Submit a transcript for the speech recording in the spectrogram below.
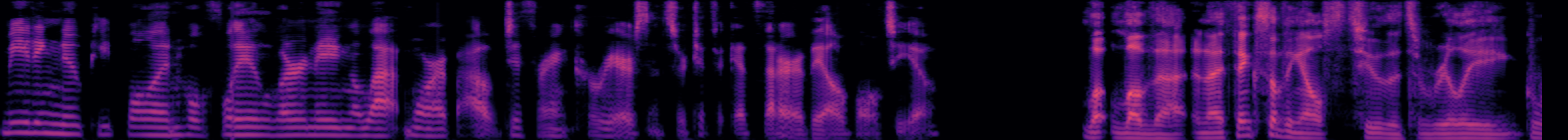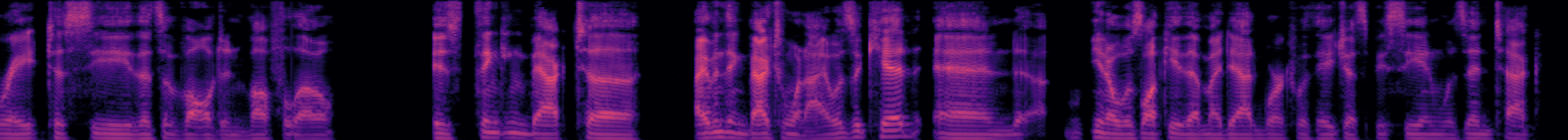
meeting new people and hopefully learning a lot more about different careers and certificates that are available to you. Love that. And I think something else too that's really great to see that's evolved in Buffalo is thinking back to I even think back to when I was a kid and uh, you know was lucky that my dad worked with HSBC and was in tech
